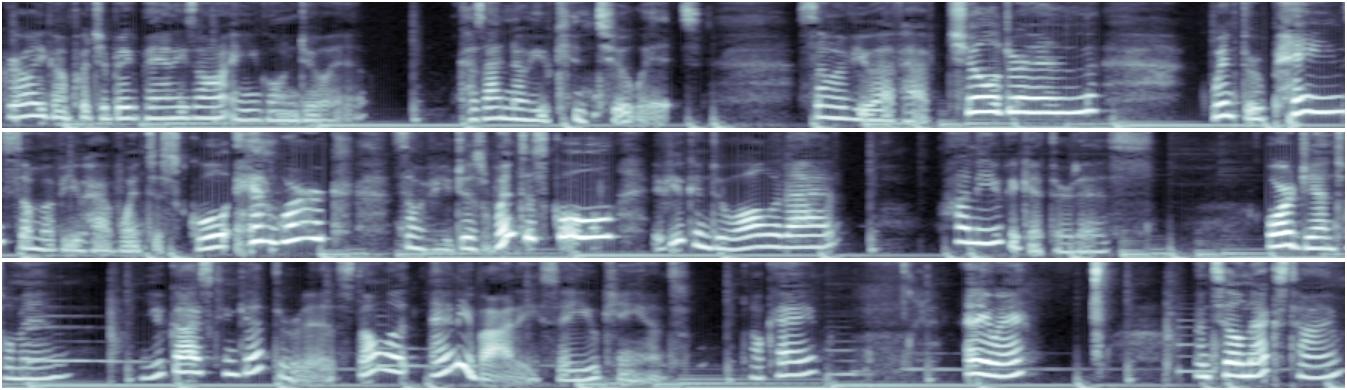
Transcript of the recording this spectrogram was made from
girl. You're gonna put your big panties on, and you're gonna do it, cause I know you can do it. Some of you have had children went through pain. Some of you have went to school and work. Some of you just went to school. If you can do all of that, honey, you could get through this. Or gentlemen, you guys can get through this. Don't let anybody say you can't. Okay? Anyway, until next time.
